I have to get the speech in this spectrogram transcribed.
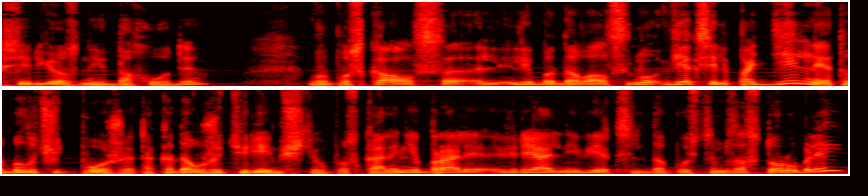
серьезные доходы, выпускался, либо давался, ну, вексель поддельный, это было чуть позже, это когда уже тюремщики выпускали. Они брали реальный вексель, допустим, за 100 рублей,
